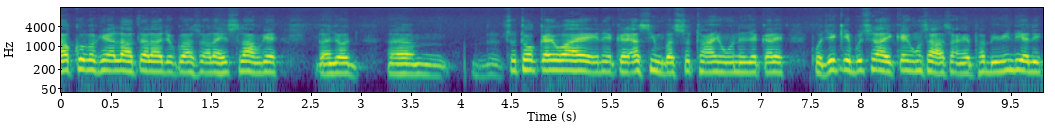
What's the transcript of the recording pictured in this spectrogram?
ياقوب کي الله تالا جيڪو آهي الله اسلام کي پنهنجو سٺو ڪيو آهي ان ڪري اسين بس سٺا آهيون ان جي ڪري پوءِ جيڪي بڇڙائي ڪيون ٿا اسان کي فبي ويندي هلي.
